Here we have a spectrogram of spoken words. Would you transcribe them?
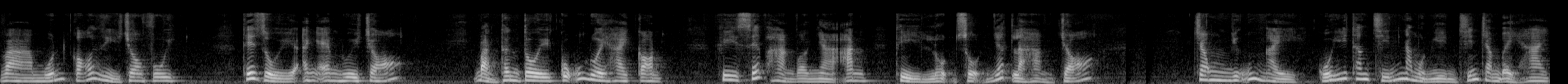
và muốn có gì cho vui. Thế rồi anh em nuôi chó. Bản thân tôi cũng nuôi hai con. Khi xếp hàng vào nhà ăn thì lộn xộn nhất là hàng chó. Trong những ngày cuối tháng 9 năm 1972,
